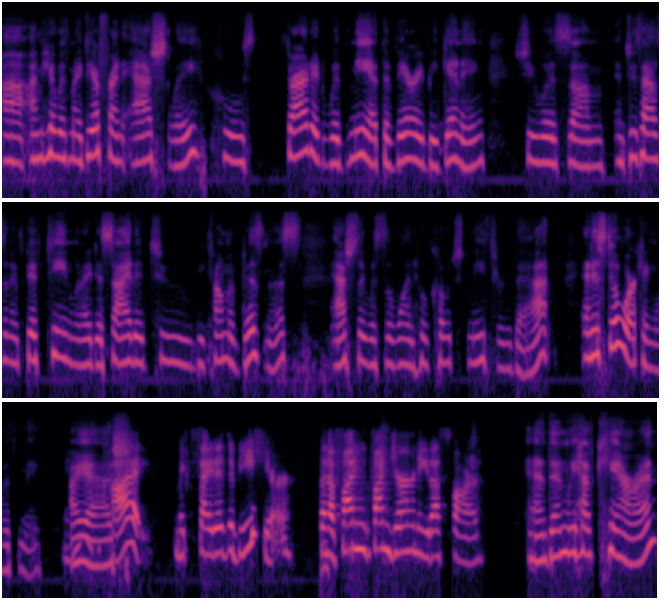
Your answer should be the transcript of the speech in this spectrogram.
uh, I'm here with my dear friend Ashley, who started with me at the very beginning. She was um, in 2015 when I decided to become a business. Ashley was the one who coached me through that and is still working with me. Hi, Ash. Hi. I'm excited to be here. It's been a fun, fun journey thus far. And then we have Karen,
